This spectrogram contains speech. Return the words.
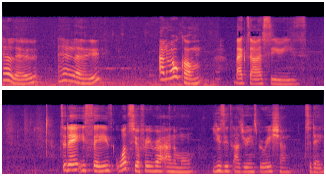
hello hello. And welcome back to our series. Today it says what's your favorite animal? Use it as your inspiration today.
